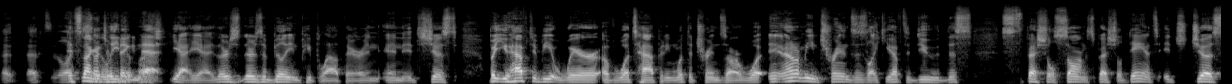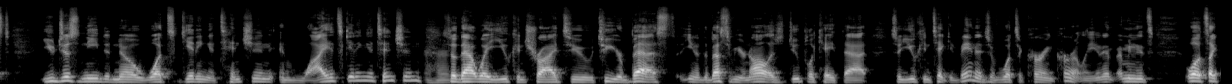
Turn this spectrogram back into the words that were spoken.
that that's like it's not going to lead to much. net. Yeah, yeah. There's there's a billion people out there, and and it's just. But you have to be aware of what's happening, what the trends are. What and I don't mean trends is like you have to do this special song, special dance. It's just you just need to know what's getting attention and why it's getting attention, Mhm. so that way you can try to to your best, you know, the best of your knowledge, duplicate that, so you can take advantage of what's occurring currently. And it- I mean, it's well, it's like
